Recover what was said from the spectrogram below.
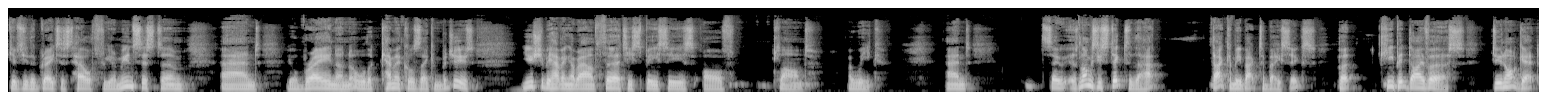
gives you the greatest health for your immune system and your brain and all the chemicals they can produce, you should be having around 30 species of plant a week. And so as long as you stick to that, that can be back to basics, but keep it diverse. Do not get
